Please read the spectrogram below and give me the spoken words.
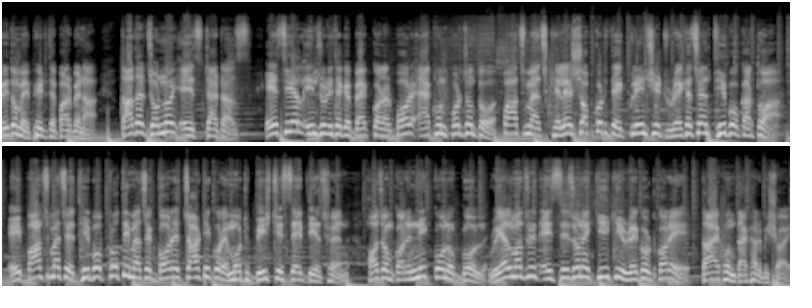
রিদমে ফিরতে পারবে না। তাদের জন্যই এই স্ট্যাটাস। এসিএল ইঞ্জুরি থেকে ব্যাক করার পর এখন পর্যন্ত পাঁচ ম্যাচ খেলে সবকটিতে ক্লিন শিট রেখেছেন থিবো কার্তোয়া। এই পাঁচ ম্যাচে থিবো প্রতি ম্যাচে গড়ে চারটি করে মোট বিশটি সেভ দিয়েছেন। হজম করেননি কোনো গোল। রিয়াল মাদ্রিদ এই সিজনে কি কি রেকর্ড করে তা এখন দেখার বিষয়।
